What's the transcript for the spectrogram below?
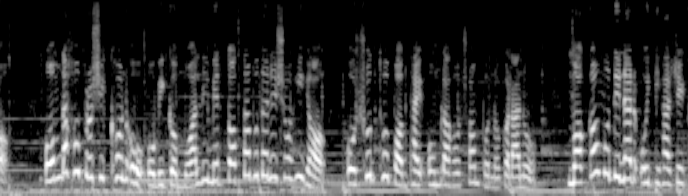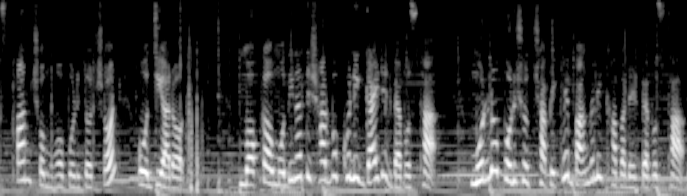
ওমরাহ প্রশিক্ষণ ও অভিজ্ঞ মোয়াল্লিমের তত্ত্বাবধানে সহিহ ও শুদ্ধ পন্থায় ওমরাহ সম্পন্ন করানো, মক্কা ও মদিনার ঐতিহাসিক স্থানসমূহ পরিদর্শন ও জিয়ারত। মক্কা ও মদিনাতে সার্বক্ষণিক গাইডের ব্যবস্থা, মূল্য পরিশোধ সাপেক্ষে বাঙালি খাবারের ব্যবস্থা।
